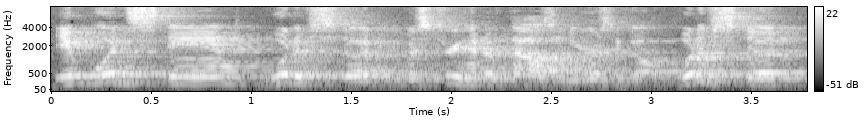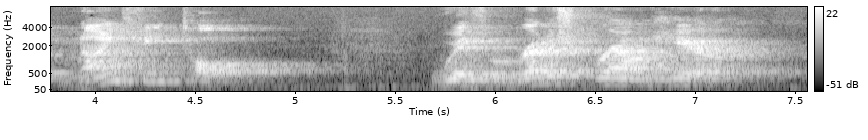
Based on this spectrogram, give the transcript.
it would stand, would have stood, it was 300,000 years ago, would have stood nine feet tall with reddish brown hair,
